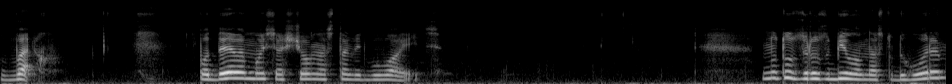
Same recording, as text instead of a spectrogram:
вверх. Подивимося, що в нас там відбувається. Ну тут зрозуміло, в нас тут гори,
